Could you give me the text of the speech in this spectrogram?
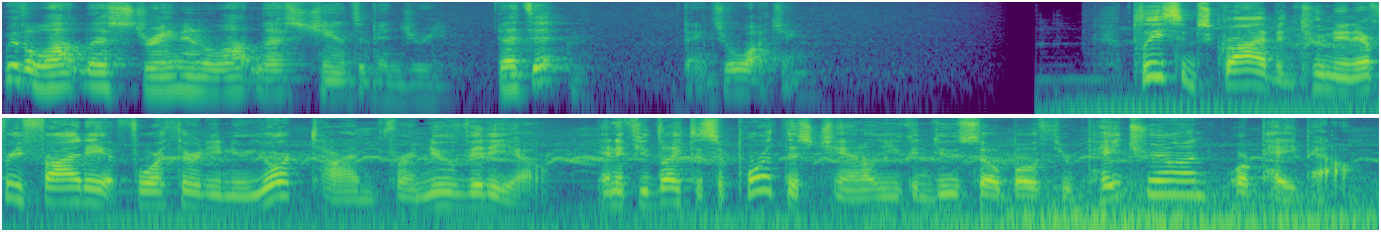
with a lot less strain and a lot less chance of injury. That's it. Thanks for watching. Please subscribe and tune in every Friday at 4.30 New York time for a new video. And if you'd like to support this channel, you can do so both through Patreon or PayPal.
